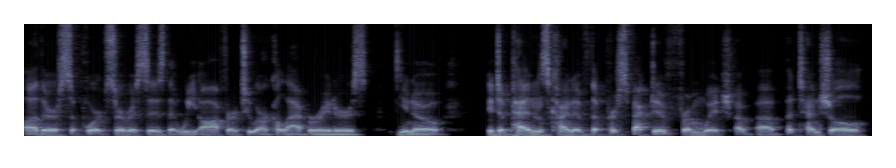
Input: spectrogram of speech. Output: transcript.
other support services that we offer to our collaborators. You know, it depends kind of the perspective from which a, a potential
